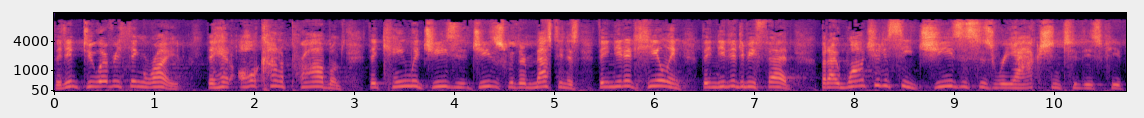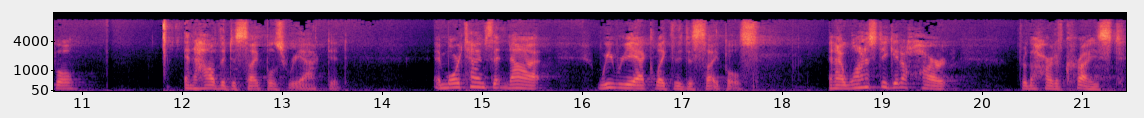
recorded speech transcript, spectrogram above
They didn't do everything right. They had all kind of problems. They came with Jesus, Jesus with their messiness. They needed healing. They needed to be fed. But I want you to see Jesus' reaction to these people and how the disciples reacted. And more times than not, we react like the disciples. And I want us to get a heart for the heart of Christ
